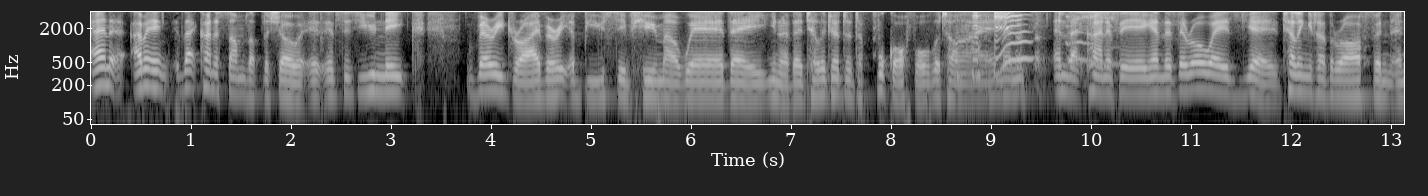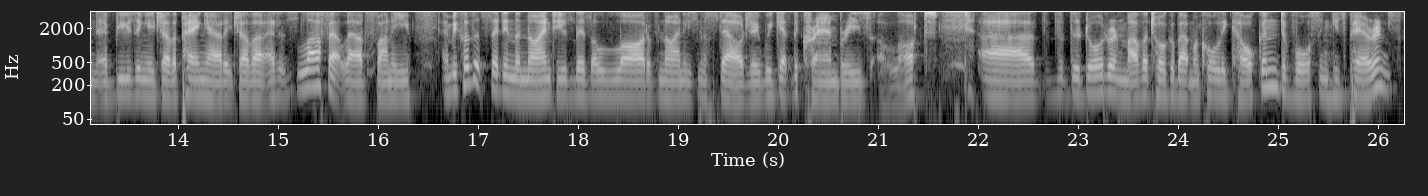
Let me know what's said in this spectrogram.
and i mean that kind of sums up the show it, it's this unique very dry, very abusive humor where they, you know, they tell each other to fuck off all the time and, and that kind of thing. And that they're always, yeah, telling each other off and, and abusing each other, paying out each other. And it's laugh out loud funny. And because it's set in the 90s, there's a lot of 90s nostalgia. We get the Cranberries a lot. Uh, the, the daughter and mother talk about Macaulay Culkin divorcing his parents.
